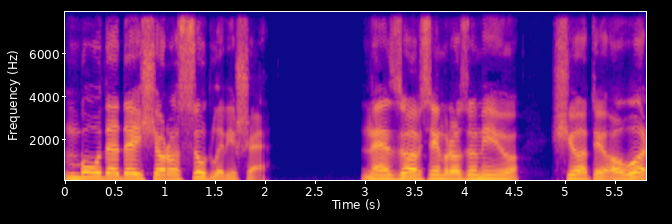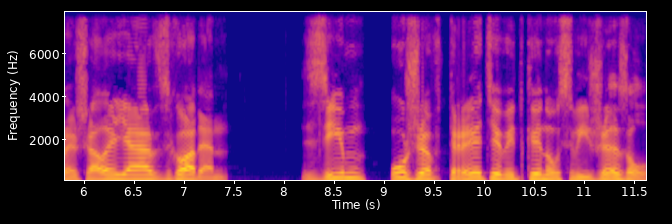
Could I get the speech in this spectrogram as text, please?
буде дещо розсудливіше. Не зовсім розумію, що ти говориш, але я згоден. Зім уже втретє відкинув свій жезл,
